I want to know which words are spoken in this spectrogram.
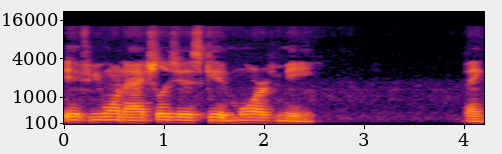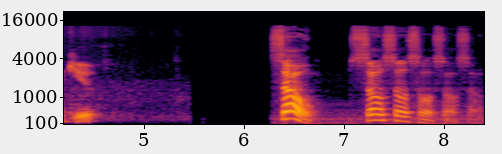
if you want to actually just get more of me, thank you. So, so, so, so, so, so.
